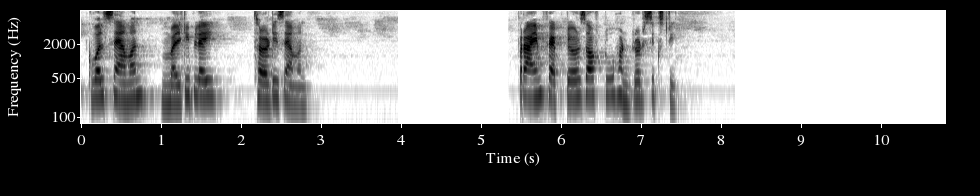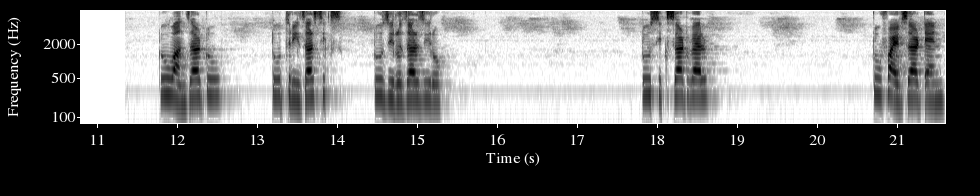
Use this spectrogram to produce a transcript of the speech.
equal 7 multiply 37 prime factors of 260 two one ज़ार टू टू थ्री ज़ार सिक्स, टू ज़ीरो ज़ार ज़ीरो, टू सिक्स ज़ार ट्वेल्व, टू फाइव ज़ार टेन,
